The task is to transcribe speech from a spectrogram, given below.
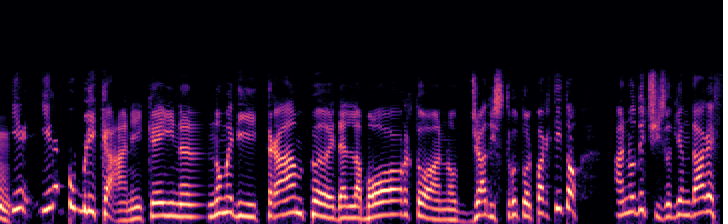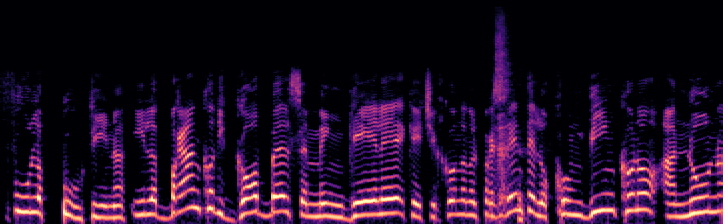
mm. I, I, repubblicani, che in nome di Trump e dell'aborto hanno già distrutto il partito, hanno deciso di andare full Putin. Il branco di Goebbels e Mengele che circondano il presidente lo convincono a non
